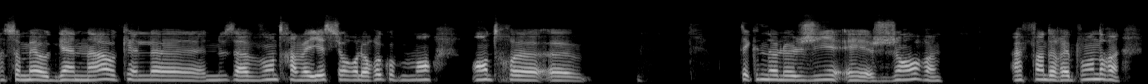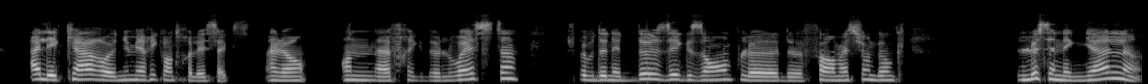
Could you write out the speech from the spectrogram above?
un sommet au Ghana auquel euh, nous avons travaillé sur le recoupement entre euh, technologie et genre afin de répondre à l'écart euh, numérique entre les sexes. Alors, en Afrique de l'Ouest, je peux vous donner deux exemples de formation. Donc, le Sénégal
